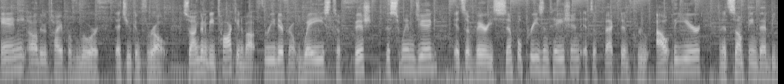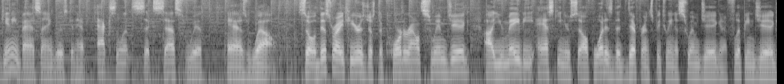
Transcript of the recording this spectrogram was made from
any other type of lure that you can throw. So I'm gonna be talking about three different ways to fish the swim jig. It's a very simple presentation. It's effective throughout the year, and it's something that beginning bass anglers can have excellent success with as well. So this right here is just a quarter ounce swim jig. Uh, you may be asking yourself, what is the difference between a swim jig and a flipping jig?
